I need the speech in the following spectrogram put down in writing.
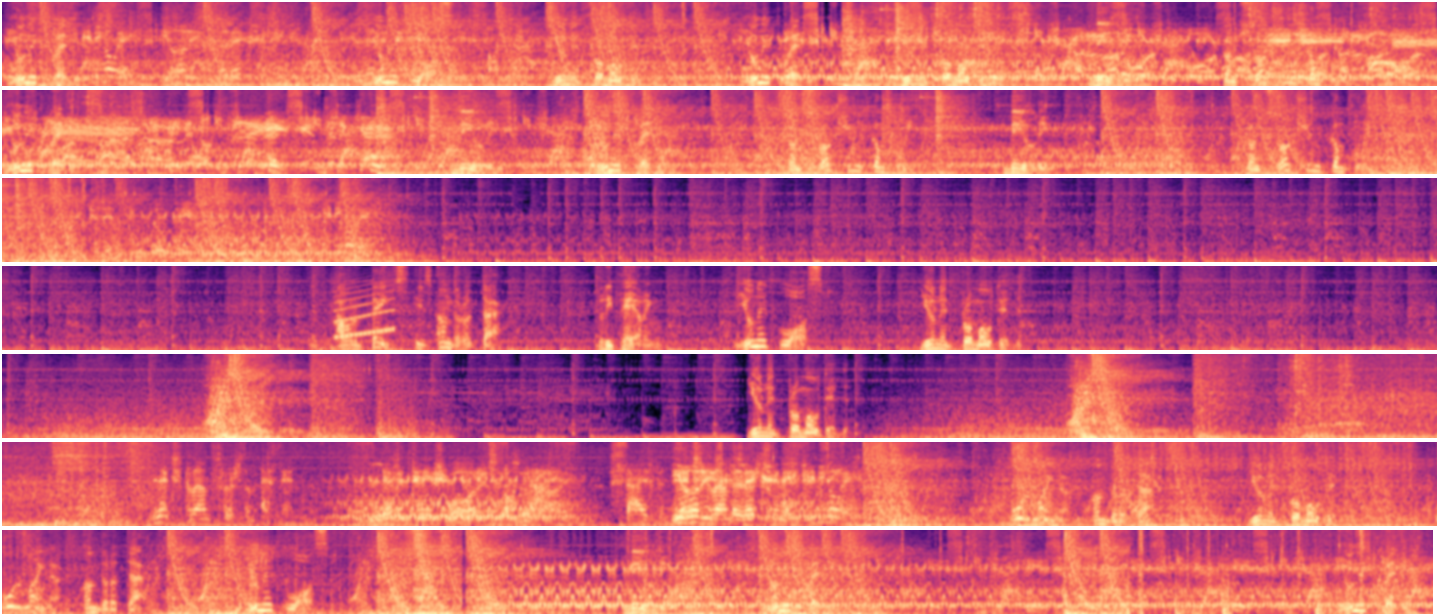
Unit ready. Unit lost. Unit promoted. Unit ready. Unit promoted. Building. Construction complete. Unit ready. Building. Unit ready. Construction complete. Building. Construction complete. Location. Getting away. Our base is under attack. Repairing. Unit lost. Unit promoted. Unit promoted. Let's transfer some assets. Levitation units online. Siphon. You're in collection agency. All miner under attack. Unit promoted. All miner under attack. Unit lost. Building. Unit ready. Unit ready.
